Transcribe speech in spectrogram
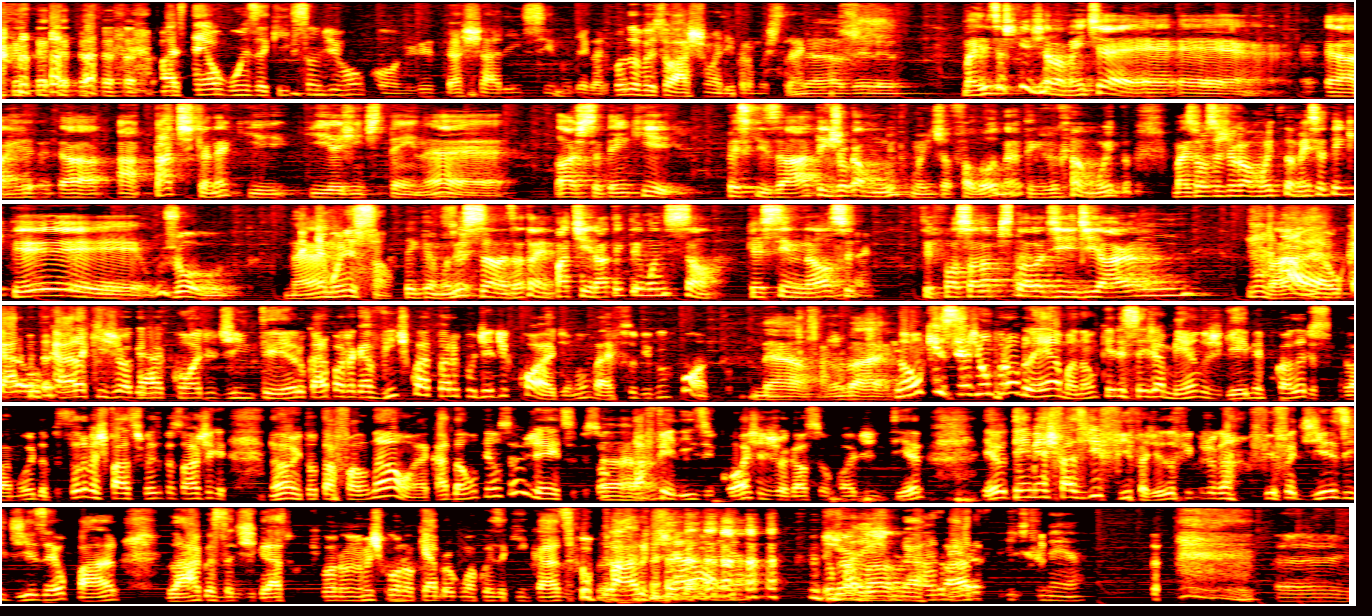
Mas tem alguns aqui que são de Hong Kong, que eu achar ali em cima de agora. Depois eu ver se eu acho um ali pra mostrar. Não, beleza. Mas isso acho que geralmente é, é, é, a, é a, a, tática né, que, que a gente tem, né? Lógico, você tem que pesquisar, tem que jogar muito, como a gente já falou, né? Tem que jogar muito, mas para você jogar muito também você tem que ter um jogo. Né? Tem que ter munição. Tem que ter munição, exatamente. Para tirar tem que ter munição. Porque senão, se, se for só na pistola de, de ar, não, não vai. Ah, né? é, o cara, o cara que jogar COD o dia inteiro, o cara pode jogar 24 horas por dia de COD, não vai subir no ponto. Não, não vai. Não que seja um problema, não que ele seja menos gamer por causa disso, pelo amor de Deus. Toda vez que faz essas coisas, o pessoal acha que, não, então tá falando. Não, é, cada um tem o seu jeito. Se a pessoa uhum. tá feliz e gosta de jogar o seu COD inteiro, eu tenho minhas fases de FIFA. Às vezes eu fico jogando FIFA dias e dias, aí eu paro, largo essa desgraça, quando, normalmente quando eu quebro alguma coisa aqui em casa, eu paro de jogar. é. Eu Normal.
